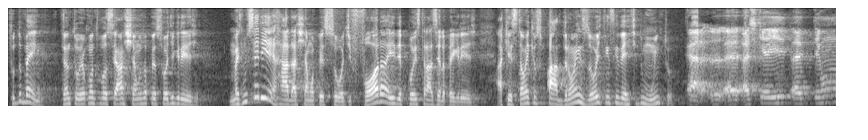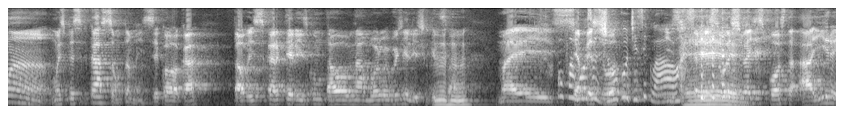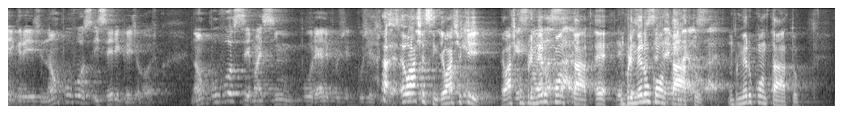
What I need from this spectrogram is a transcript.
tudo bem, tanto eu quanto você achamos uma pessoa de igreja. Mas não seria errado achar uma pessoa de fora e depois trazê-la para a igreja. A questão é que os padrões hoje têm se invertido muito. Cara, é, é, acho que aí é, tem uma, uma especificação também. Se você colocar, talvez se caracterize como tal namoro evangelístico que eles falam. Mas O se a famoso pessoa. jogo desigual. Isso, se a pessoa estiver disposta a ir à igreja, não por você, e ser igreja, lógico, não por você, mas sim por ela e por, Je- por Jesus. Ah, eu acho assim, eu acho que eu acho que um primeiro sai. contato, é, um primeiro terminar, contato, um primeiro contato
